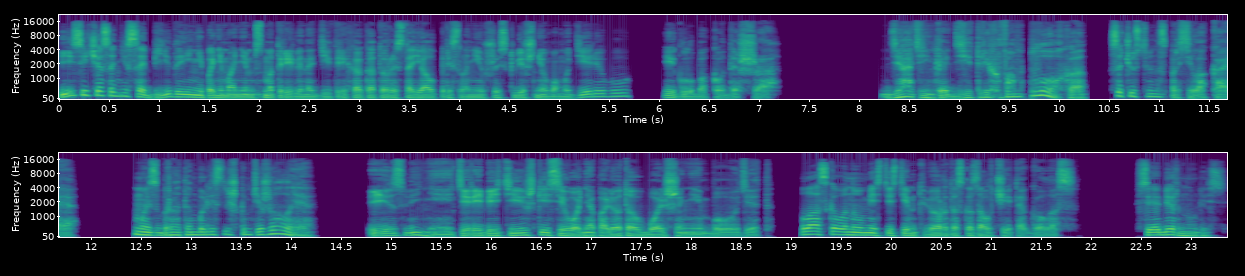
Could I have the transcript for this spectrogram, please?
И сейчас они с обидой и непониманием смотрели на Дитриха, который стоял, прислонившись к вишневому дереву и глубоко дыша. «Дяденька Дитрих, вам плохо?» – сочувственно спросила Кая. «Мы с братом были слишком тяжелые». «Извините, ребятишки, сегодня полетов больше не будет», Ласково, но вместе с тем твердо сказал чей-то голос. Все обернулись.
